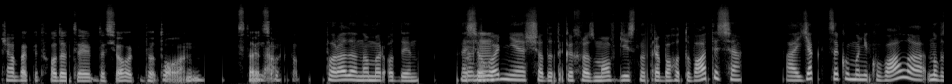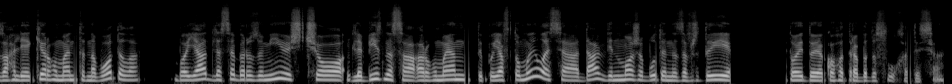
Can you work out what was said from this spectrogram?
треба підходити до цього підготовленим. 100%. Порада номер один. На Мгм. сьогодні щодо таких розмов дійсно треба готуватися. А як ти це комунікувала? Ну, взагалі, які аргументи наводила? Бо я для себе розумію, що для бізнесу аргумент, типу, я втомилася, да, він може бути не завжди той, до якого треба дослухатися.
